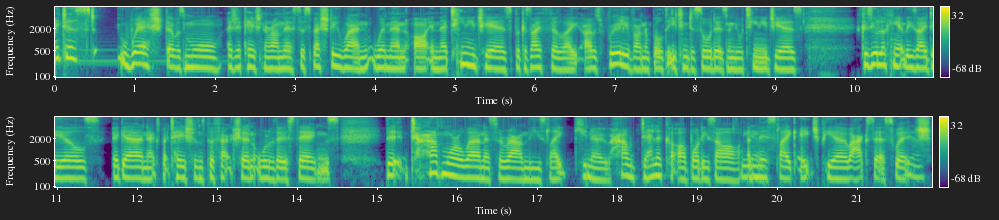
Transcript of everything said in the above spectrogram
I just wish there was more education around this, especially when women are in their teenage years, because I feel like I was really vulnerable to eating disorders in your teenage years. Because you're looking at these ideals, again, expectations, perfection, all of those things. But to have more awareness around these, like, you know, how delicate our bodies are Yeah. and this like HPO axis, which,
